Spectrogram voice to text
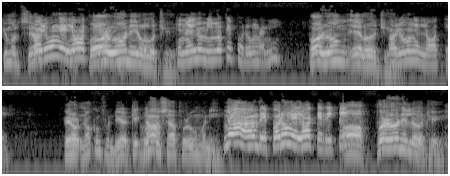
¿Cómo se Por un elote, Por un elote. Que no es lo mismo que por un maní. Por un elote. Por un elote. Pero no confundir. ¿Qué cosa No. sea por un maní? No, hombre, por un elote, repeat. Oh, por un elote.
